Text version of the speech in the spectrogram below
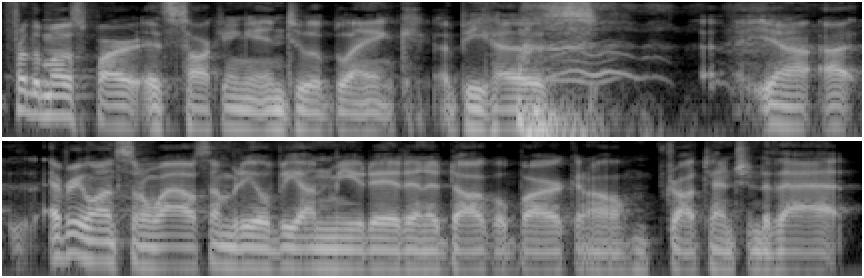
For the most part, it's talking into a blank because. you know, uh, every once in a while somebody will be unmuted and a dog will bark and I'll draw attention to that.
